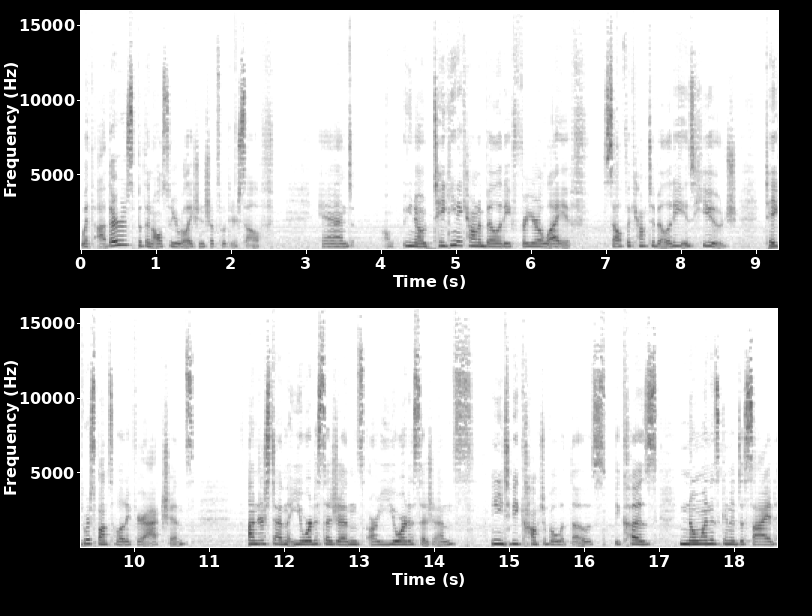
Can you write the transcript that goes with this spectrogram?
with others, but then also your relationships with yourself. And, you know, taking accountability for your life, self accountability is huge. Take responsibility for your actions. Understand that your decisions are your decisions. You need to be comfortable with those because no one is going to decide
